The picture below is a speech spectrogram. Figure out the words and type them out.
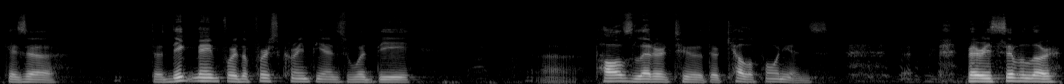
because uh, the nickname for the 1 Corinthians would be uh, Paul's letter to the Californians. Very similar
